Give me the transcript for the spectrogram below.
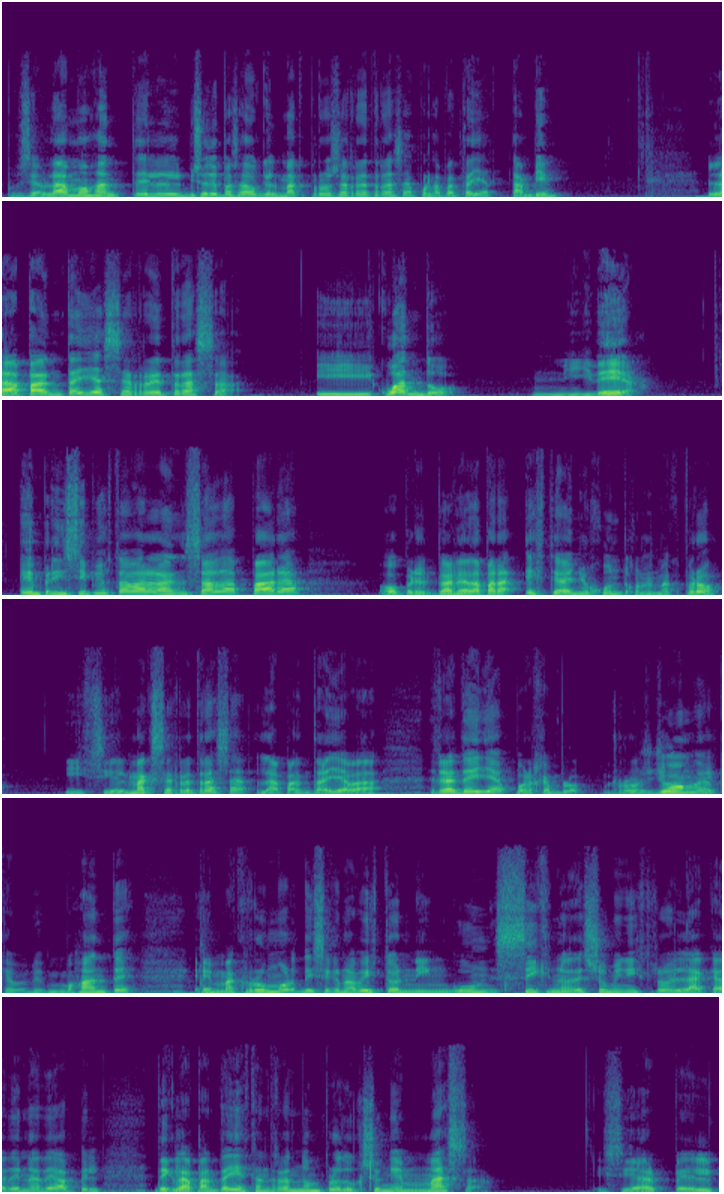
Pues si hablamos ante el episodio pasado que el Mac Pro se retrasa, pues la pantalla también. La pantalla se retrasa. ¿Y cuándo? Ni idea. En principio estaba lanzada para, o planeada para este año junto con el Mac Pro. Y si el Mac se retrasa, la pantalla va detrás de ella. Por ejemplo, Ross Young, el que vimos antes, en Mac Rumor dice que no ha visto ningún signo de suministro en la cadena de Apple de que la pantalla está entrando en producción en masa. Y si Apple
